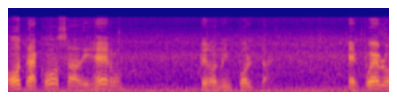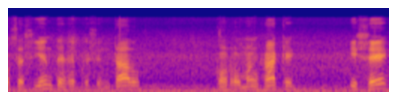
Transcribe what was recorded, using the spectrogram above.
otra cosa dijeron, pero no importa. El pueblo se siente representado con Román Jaque y sé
